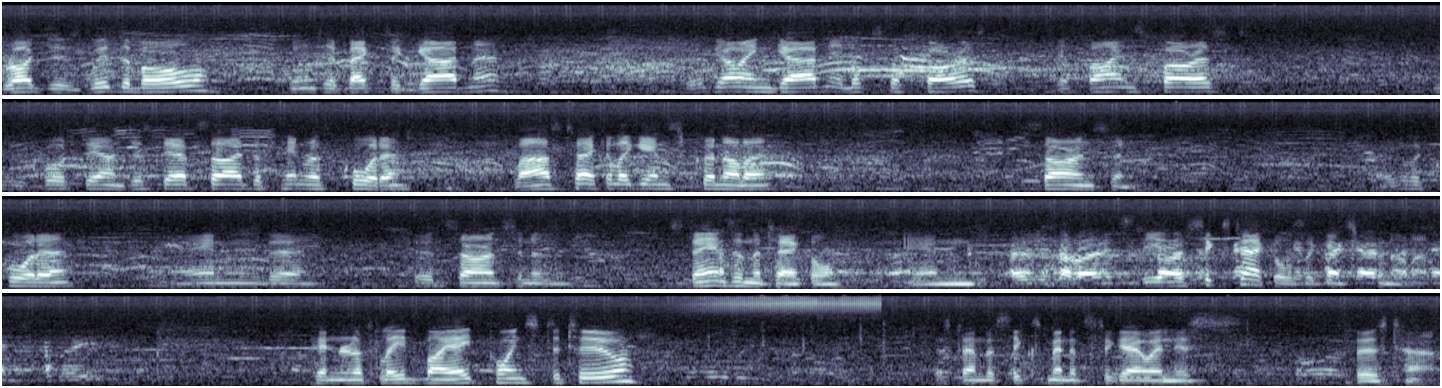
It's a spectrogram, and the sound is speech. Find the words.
Rogers with the ball. Turns it back to Gardner. Still going Gardner. Looks for Forrest. He finds Forrest. He's brought down just outside the Penrith quarter. Last tackle against Cronulla. Sorensen. Over the quarter. And uh, Sorensen stands in the tackle. And it's the end of six tackles against Cronulla. Penrith lead by eight points to two. Just under six minutes to go in this first half.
